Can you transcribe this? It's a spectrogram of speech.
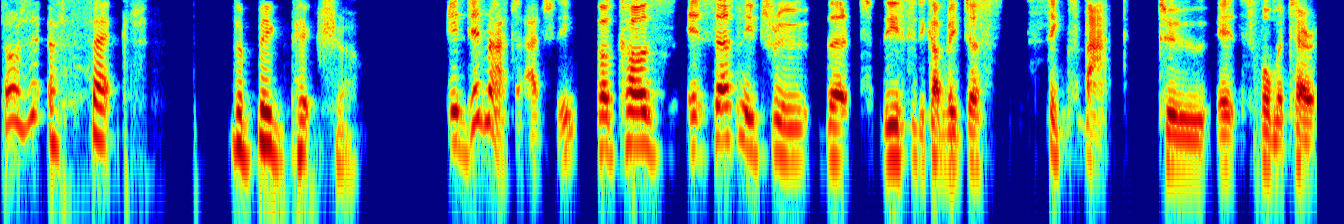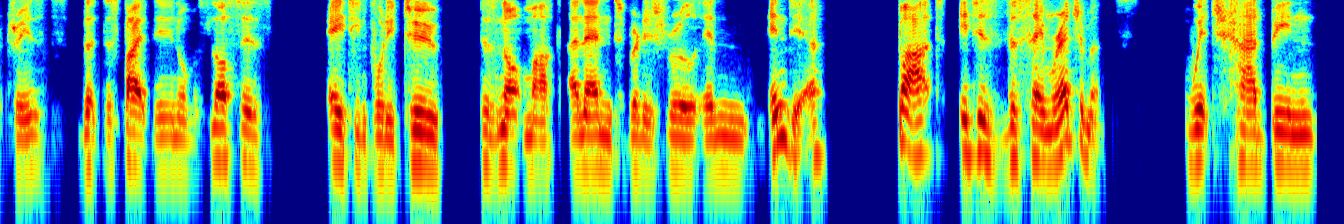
does it affect the big picture? It did matter, actually, because it's certainly true that the East India Company just sinks back to its former territories, that despite the enormous losses, 1842 does not mark an end to British rule in India, but it is the same regiments which had been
